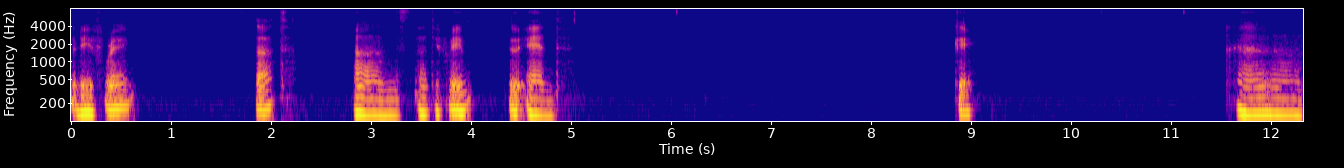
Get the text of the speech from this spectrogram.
3 frame start and 30 frame to end. Okay. Uh,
